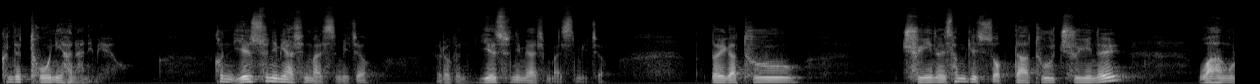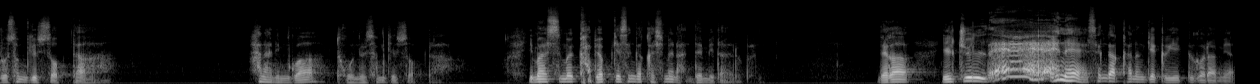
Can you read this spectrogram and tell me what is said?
근데 돈이 하나님이에요. 그건 예수님이 하신 말씀이죠. 여러분, 예수님이 하신 말씀이죠. 너희가 두 주인을 섬길 수 없다. 두 주인을 왕으로 섬길 수 없다. 하나님과 돈을 섬길 수 없다. 이 말씀을 가볍게 생각하시면 안 됩니다, 여러분. 내가 일주일 내내 생각하는 게 그게 그거라면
